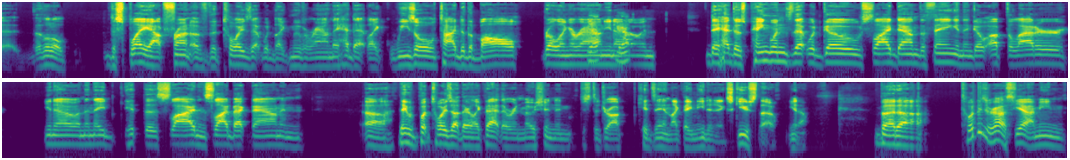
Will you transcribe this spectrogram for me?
uh, the little display out front of the toys that would like move around. They had that like weasel tied to the ball rolling around, Yep, you know, yep. and they had those penguins that would go slide down the thing and then go up the ladder, you know, and then they'd hit the slide and slide back down and uh they would put toys out there like that that were in motion and just to draw kids in like they needed an excuse though, you know. But uh Toys R Us, yeah, I mean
